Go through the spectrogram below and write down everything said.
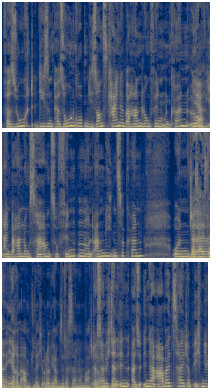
versucht, diesen Personengruppen, die sonst keine Behandlung finden können, irgendwie einen Behandlungsrahmen zu finden und anbieten zu können. Und, das heißt äh, dann ehrenamtlich oder wie haben Sie das dann gemacht? Das habe ich dann in, also in der Arbeitszeit habe ich mir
